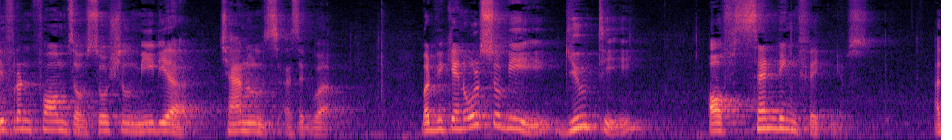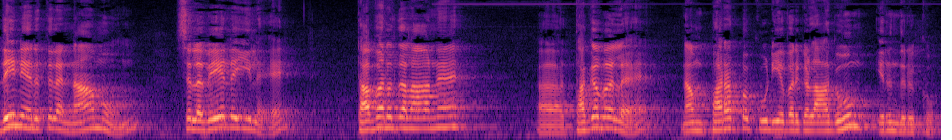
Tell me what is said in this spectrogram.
different forms of social media channels as it were but we can also be guilty of sending fake news அதே நேரத்தில் நாமும் சில வேலையில் தவறுதலான தகவலை நாம் பரப்பக்கூடியவர்களாகவும் இருந்திருக்கும்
